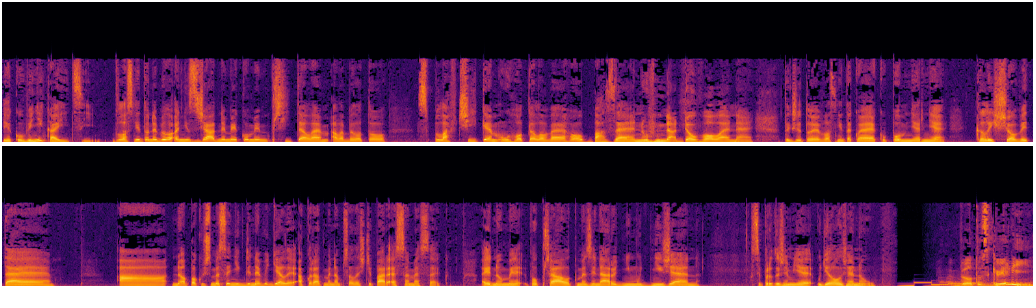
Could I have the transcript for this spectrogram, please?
jako vynikající. Vlastně to nebylo ani s žádným jako mým přítelem, ale bylo to s plavčíkem u hotelového bazénu na dovolené. Takže to je vlastně takové jako poměrně klišovité. A no a pak už jsme se nikdy neviděli, akorát mi napsal ještě pár SMSek. A jednou mi popřál k Mezinárodnímu dní žen, asi protože mě udělal ženou. Bylo to skvělý.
